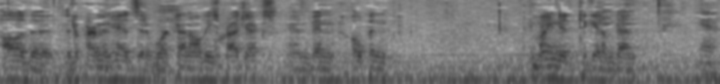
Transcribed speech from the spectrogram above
All of the, the department heads that have worked on all these projects and been open-minded to get them done. Yeah,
